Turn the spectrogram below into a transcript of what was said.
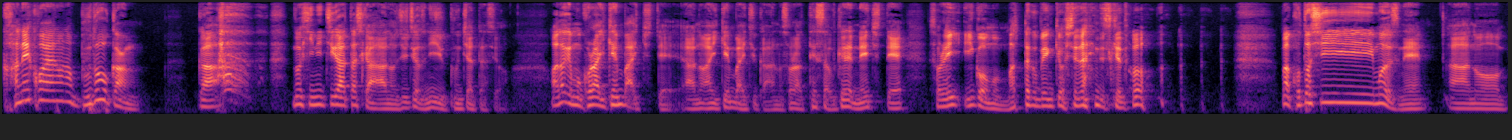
金子屋の武道館が の日にちが確かあの11月29日だったんですよ。あ、だけどもうこれはいけんばいっつって、あの、あ、いけんばいっていうか、あの、それはテストは受けれんねっつって、それ以降も全く勉強してないんですけど、まあ今年もですね、あの、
